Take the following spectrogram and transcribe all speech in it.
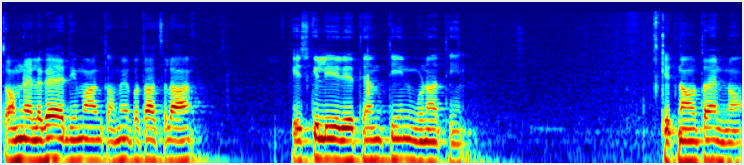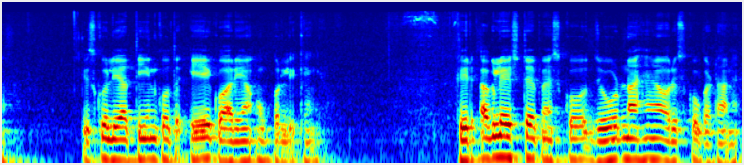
तो हमने लगाया दिमाग तो हमें पता चला कि इसके लिए लेते हैं हम तीन गुणा तीन। कितना होता है? नौ। किसको लिया? तीन को तो एक बार यहाँ ऊपर लिखेंगे। फिर अगले स्टेप में इसको जोड़ना है और इसको घटाना है।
